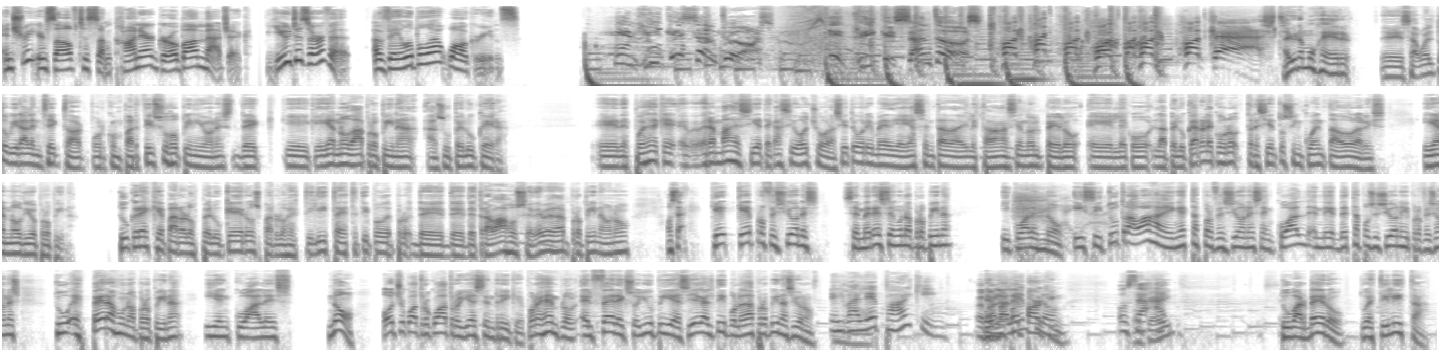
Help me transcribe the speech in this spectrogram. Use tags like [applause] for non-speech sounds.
and treat yourself to some Conair Girl Bomb magic. You deserve it. Available at Walgreens. Enrique Santos. Enrique Santos. Hot, hot, hot, hot, hot, podcast. Hay una mujer, eh, se ha vuelto viral en TikTok por compartir sus opiniones de que, que ella no da propina a su peluquera. Eh, después de que eh, eran más de siete, casi ocho horas, siete horas y media, ella sentada ahí, le estaban haciendo el pelo, eh, le la peluquera le cobró 350 dólares y ella no dio propina. ¿Tú crees que para los peluqueros, para los estilistas, este tipo de, pro- de, de- de trabajo se debe dar propina o no? O sea, ¿qué, qué profesiones se merecen una propina y cuáles no? Y si tú trabajas en estas profesiones, ¿en cuál de, de estas posiciones y profesiones tú esperas una propina y en cuáles no? 844 Yes Enrique. Por ejemplo, el FedEx o UPS, llega el tipo, ¿le das propina, sí o no? El ballet parking. El ejemplo. parking. O sea, hay- Tu barbero, tu estilista.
